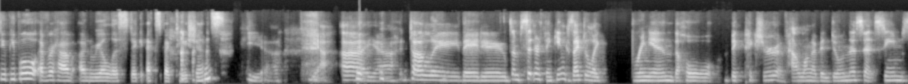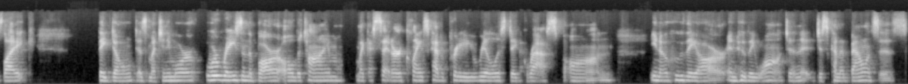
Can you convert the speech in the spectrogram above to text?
Do people ever have unrealistic expectations? yeah, yeah, uh, yeah, totally. They do. So I'm sitting there thinking because I have to like bring in the whole big picture of how long I've been doing this, and it seems like they don't as much anymore. We're raising the bar all the time. Like I said, our clients have a pretty realistic grasp on, you know, who they are and who they want, and it just kind of balances.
